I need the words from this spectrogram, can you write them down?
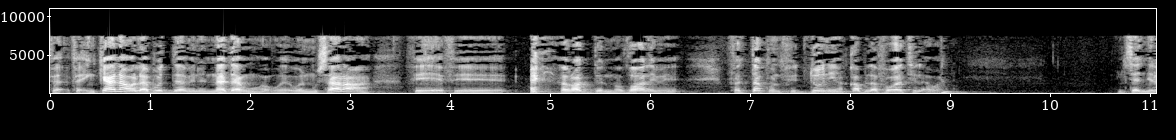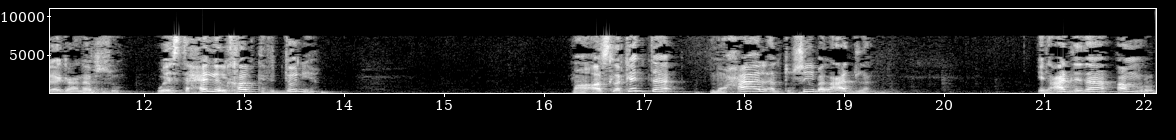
فإن كان ولا بد من الندم والمسارعة في في رد المظالم فلتكن في الدنيا قبل فوات الأوان. الإنسان يراجع نفسه ويستحل الخلق في الدنيا. ما أصلك أنت محال أن تصيب العدل. العدل ده أمر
